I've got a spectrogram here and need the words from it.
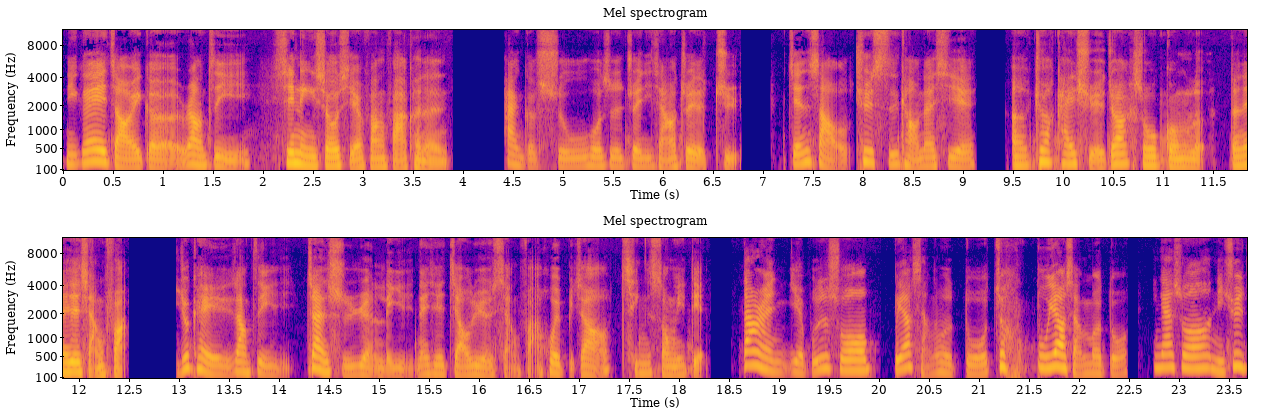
你可以找一个让自己心灵休息的方法，可能看个书，或是追你想要追的剧，减少去思考那些呃就要开学就要收工了的那些想法，你就可以让自己暂时远离那些焦虑的想法，会比较轻松一点。当然，也不是说不要想那么多，就 不要想那么多。应该说，你去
